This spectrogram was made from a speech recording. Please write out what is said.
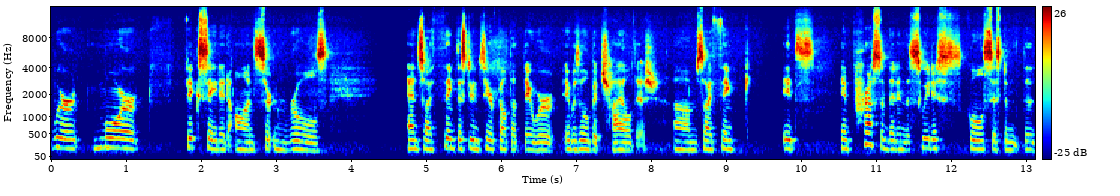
we're more fixated on certain rules, and so I think the students here felt that they were it was a little bit childish. Um, so I think it's impressive that in the Swedish school system the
